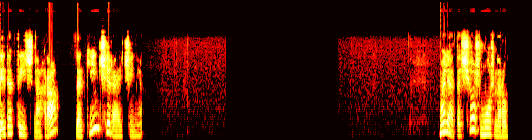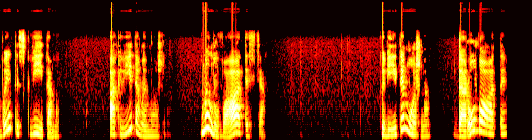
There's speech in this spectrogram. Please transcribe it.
Дидактична гра Закінчи речення. Малята, що ж можна робити з квітами? А квітами можна милуватися. Квіти можна дарувати.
